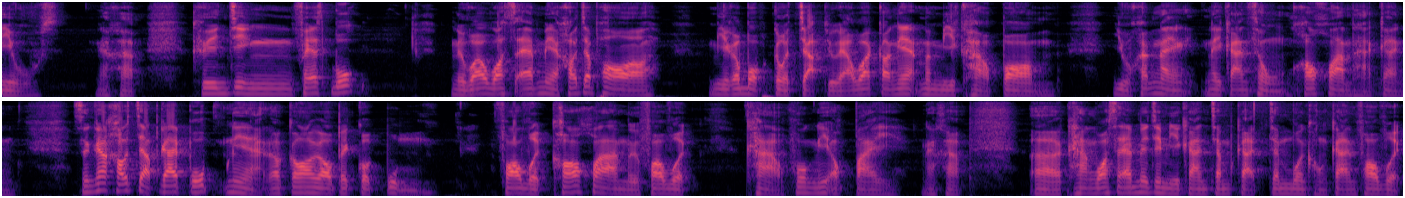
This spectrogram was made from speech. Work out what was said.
news นะครับ คือจริงๆ Facebook หรือว่า WhatsApp เนี่ยเขาจะพอมีระบบตรวจจับอยู่แล้วว่าตอนนี้มันมีข่าวปลอมอยู่ข้างในในการส่งข้อความหากัน ซึ่งถ้าเขาจับได้ปุ๊บเนี่ยแล้วก็เราไปกดปุ่ม forward ข้อความหรือ forward ข่าวพวกนี้ออกไปนะครับทาง WhatsApp เนี่ยจะมีการจำกัดจำนวนของการ forward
